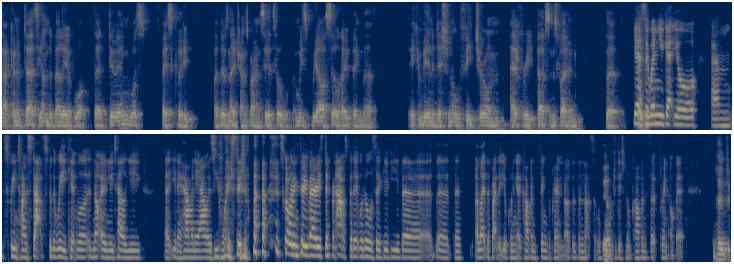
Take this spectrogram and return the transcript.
that kind of dirty underbelly of what they're doing was basically like there was no transparency at all. And we we are still hoping that it can be an additional feature on every person's phone that yeah so get... when you get your um, screen time stats for the week it will not only tell you uh, you know how many hours you've wasted scrolling through various different apps but it would also give you the the the i like the fact that you're calling it a carbon fingerprint rather than that sort of yeah. more traditional carbon footprint of it and hopefully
